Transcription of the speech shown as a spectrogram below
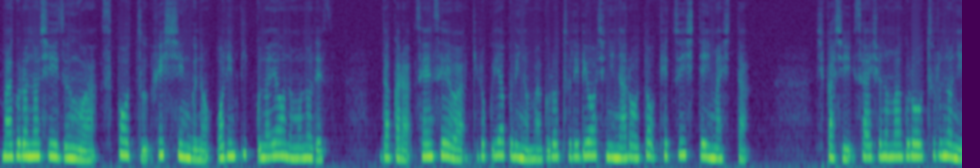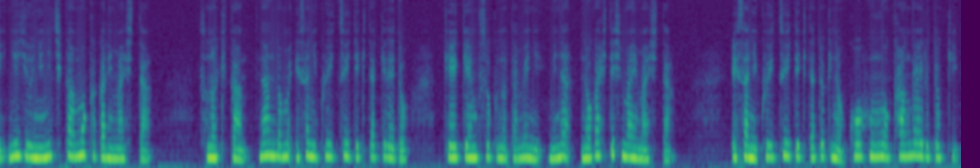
マグロのシーズンはスポーツ、フィッシングのオリンピックのようなものです。だから先生は記録破りのマグロ釣り漁師になろうと決意していました。しかし最初のマグロを釣るのに22日間もかかりました。その期間何度も餌に食いついてきたけれど経験不足のために皆逃してしまいました。餌に食いついてきた時の興奮を考える時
